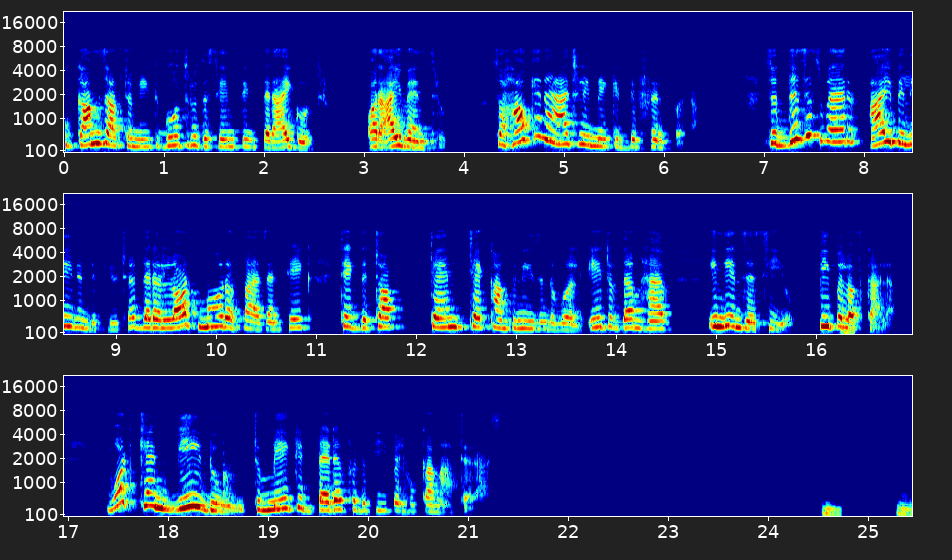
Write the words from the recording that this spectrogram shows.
who comes after me to go through the same things that I go through or I went through. So, how can I actually make it different for them? So, this is where I believe in the future. There are a lot more of us, and take, take the top 10 tech companies in the world, eight of them have Indians as CEO people of color. What can we do to make it better for the people who come after us? Mm-hmm.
